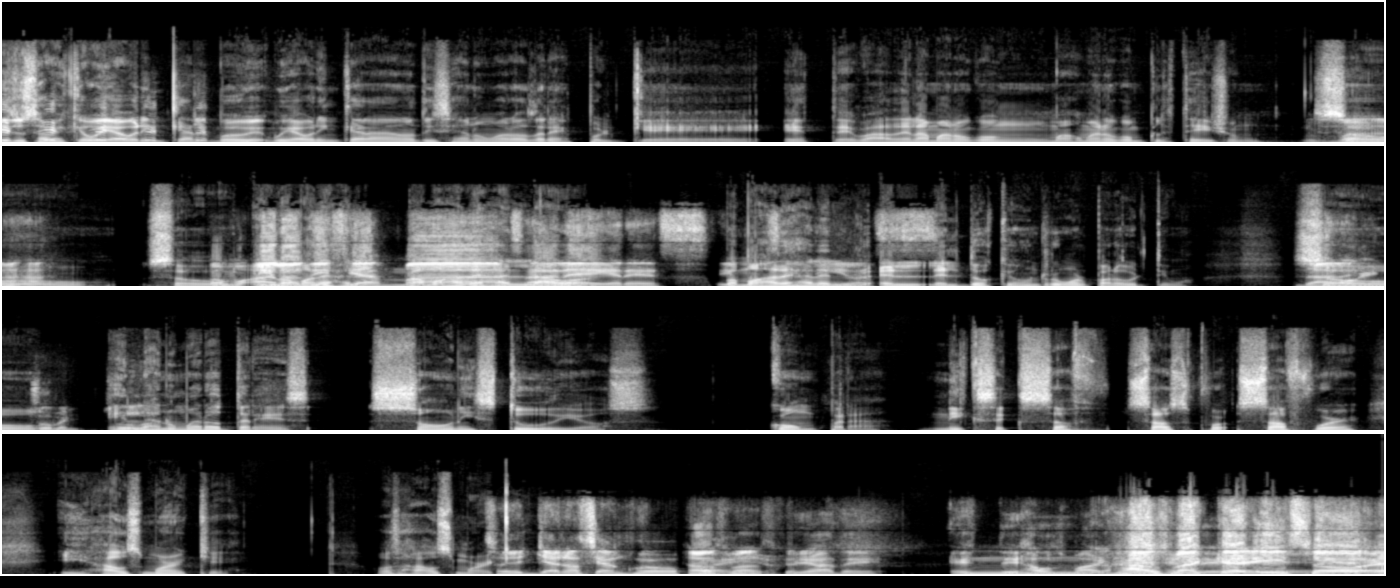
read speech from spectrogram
Y tú sabes que voy a brincar, voy, voy a brincar a la noticia número 3 porque este va de la mano con más o menos con PlayStation. So, so- vamos a noticias dejar, más vamos a dejar la- alegres. vamos a dejar el, el, el 2 que es un rumor para último. Dale. So, Ok, suben, en la número 3, Sony Studios compra Nixx Sof- Software, Software y Housemarque. O sea, Housemarque. So, ya no hacían juegos para ellos. Fíjate, Este, Mm, Housemarque. es Housemarque el de- hizo el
